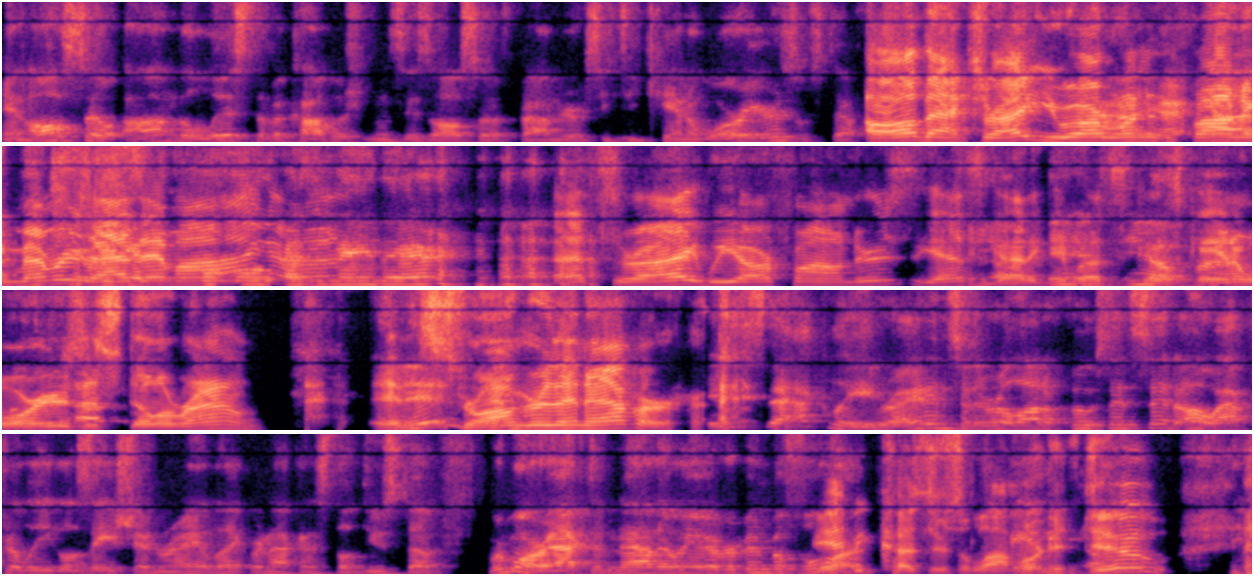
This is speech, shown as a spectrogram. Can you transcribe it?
And mm-hmm. also on the list of accomplishments is also a founder of CT Canna Warriors. Which definitely- Oh, that's right. You are one of the founding members, sure as am I. Resume there. That's right. We are founders. Yes, got to give And, us because Canna Warriors uh, is still around It and is stronger than ever. exactly right and so there were a lot of folks that said oh after legalization right like we're not going to still do stuff we're more active now than we've ever been before Yeah, because there's a lot more to do.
